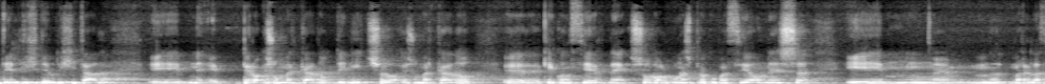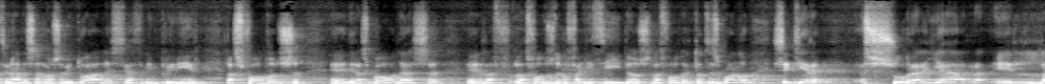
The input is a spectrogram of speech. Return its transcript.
del, digital, eh, pero es un mercado de nicho, es un mercado eh, que concierne solo algunas preocupaciones mm, relacionadas a los rituales, se hacen imprimir las fotos de las bodas, las, las, fotos de los fallecidos, las fotos. Entonces, cuando se quiere subrayar el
